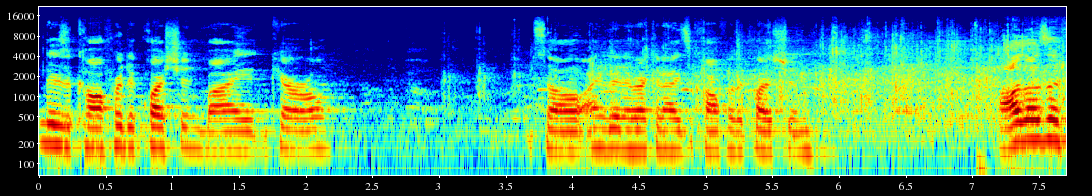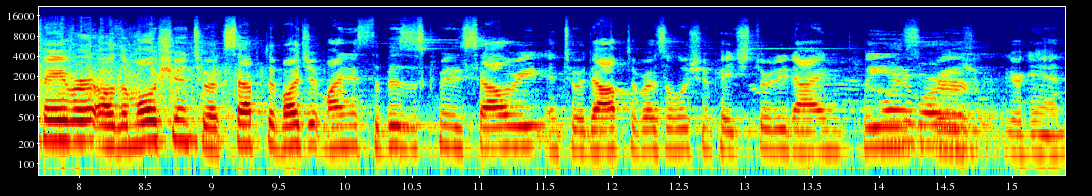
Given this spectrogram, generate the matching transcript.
there's a call for the question by Carol. So I'm gonna recognize the call for the question. All those in favor of the motion to accept the budget minus the business committee salary and to adopt the resolution, page 39, please raise your- your hand.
